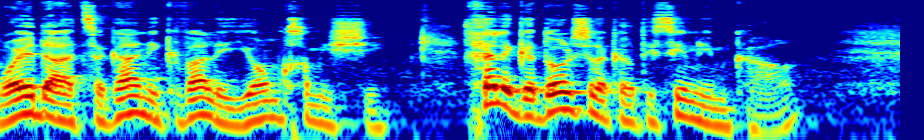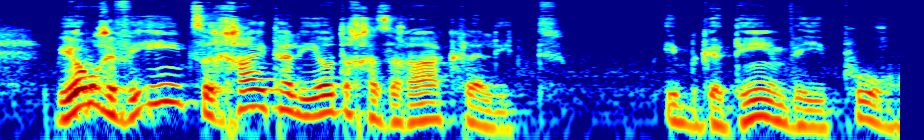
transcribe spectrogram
מועד ההצגה נקבע ליום חמישי. חלק גדול של הכרטיסים נמכר. ביום רביעי צריכה הייתה להיות החזרה הכללית, עם בגדים ואיפור.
